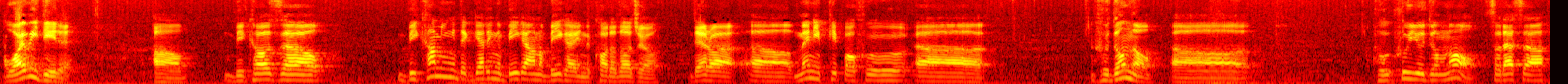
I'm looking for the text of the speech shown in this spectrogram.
Why we did it? because becoming the getting bigger and bigger in the Coder Dojo, there are many people who who don't know, uh, who, who you don't know. So that's uh,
